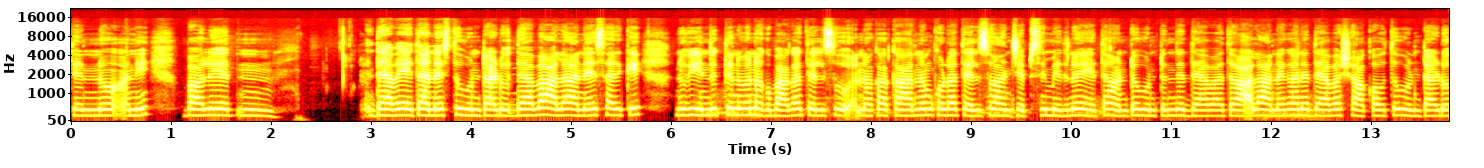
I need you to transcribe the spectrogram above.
తిన్ను అని బాలు దేవ అయితే అనేస్తూ ఉంటాడు. దేవ అలా అనేసరికి నువ్వు ఎందుకు తినవో నాకు బాగా తెలుసు. నాకు ఆ కారణం కూడా తెలుసు అని చెప్పి మిథున అయితే అంటూ ఉంటుంది దేవతో. అలా అనగానే దేవ షాక్ అవుతూ ఉంటాడు.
